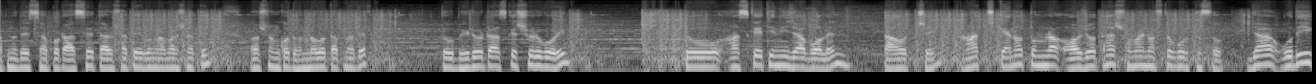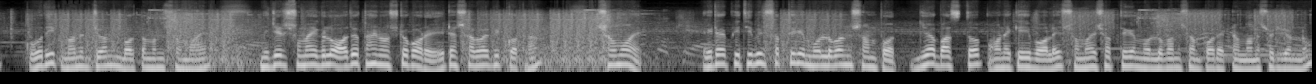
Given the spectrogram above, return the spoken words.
আপনাদের সাপোর্ট আছে তার সাথে এবং আমার সাথে। অসংখ্য ধন্যবাদ আপনাদের। তো ভিডিওটা আজকে শুরু করি। তো আজকে তিনি যা বলেন তা হচ্ছে, আজ কেন তোমরা অযথা সময় নষ্ট করতেছো, যা অধিক অধিক মানুষজন বর্তমান সময়ে নিজের সময়গুলো অযথায় নষ্ট করে? এটা স্বাভাবিক কথা। সময়, এটা পৃথিবীর সব থেকে মূল্যবান সম্পদ, যা বাস্তব অনেকেই বলে সময় সব থেকে মূল্যবান সম্পদ একটা মানুষের জন্য,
